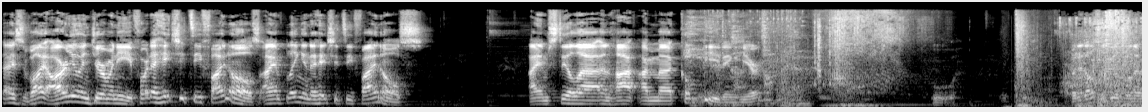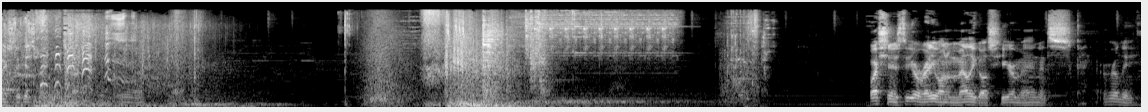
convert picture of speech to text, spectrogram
Guys, why are you in Germany? For the HCT finals. I am playing in the HCT finals. I am still uh, I'm uh, competing here. But it also deals one damage to his movement. Question is, do you already want a Malygos here, man? It's kind of early.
